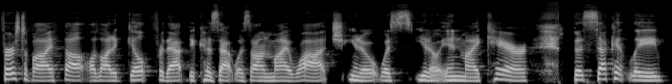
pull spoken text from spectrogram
first of all, I felt a lot of guilt for that because that was on my watch. You know, it was, you know, in my care. But secondly,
